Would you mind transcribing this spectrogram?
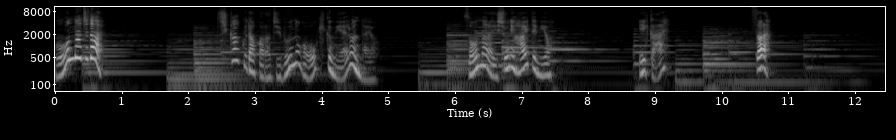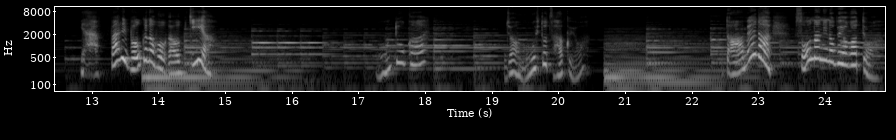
同じだ。近くだから自分のが大きく見えるんだよ。そんなら一緒に吐いてみよう。いいかい？そら。やっぱり僕の方が大きいよ。本当かい？じゃあもう一つ吐くよ。ダメだそんなに伸び上がっては。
